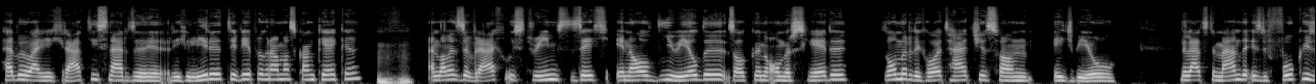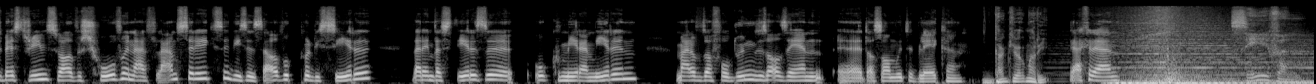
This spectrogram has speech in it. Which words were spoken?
hebben waar je gratis naar de reguliere tv-programma's kan kijken. Mm-hmm. En dan is de vraag hoe Streams zich in al die weelden zal kunnen onderscheiden zonder de goudhaatjes van HBO. De laatste maanden is de focus bij Streams wel verschoven naar Vlaamse reeksen, die ze zelf ook produceren. Daar investeren ze ook meer en meer in. Maar of dat voldoende zal zijn, uh, dat zal moeten blijken. Dankjewel, Marie. Graag gedaan. 7.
